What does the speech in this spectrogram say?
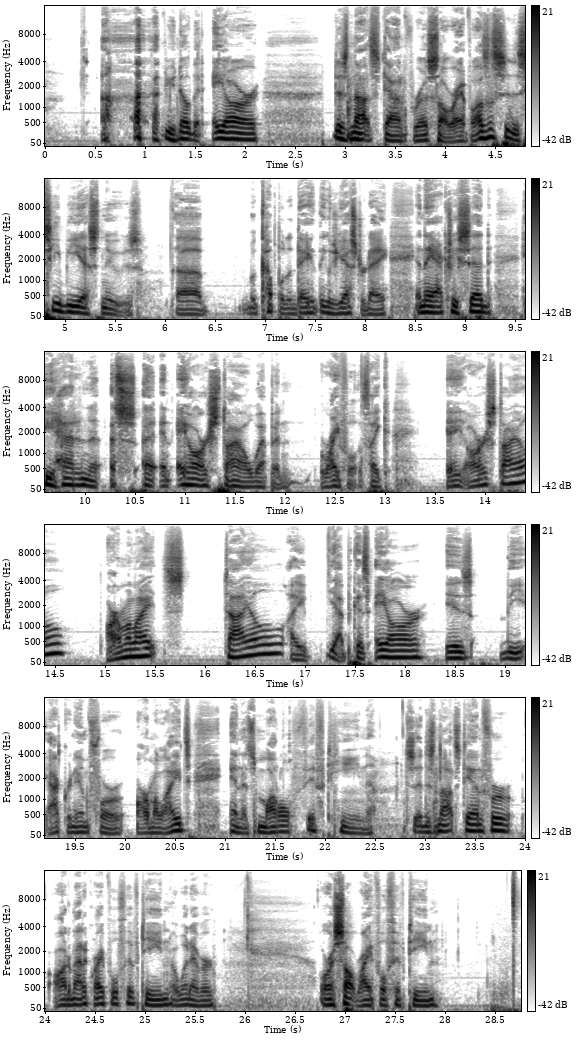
you know that AR does not stand for assault rifle. I was listening to CBS News uh, a couple of days, I think it was yesterday, and they actually said he had an, an AR style weapon rifle. It's like AR style, Armalite style. I yeah, because AR is the acronym for Armalite, and it's Model 15. So it does not stand for Automatic Rifle 15 or whatever, or Assault Rifle 15.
